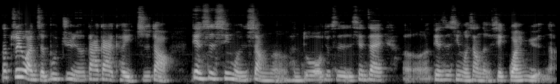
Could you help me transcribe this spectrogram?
那追完整部剧呢，大概可以知道电视新闻上呢，很多就是现在呃电视新闻上的一些官员呐，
